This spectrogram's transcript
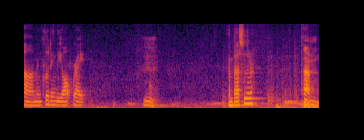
um, including the alt right. Hmm. Ambassador? Um,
